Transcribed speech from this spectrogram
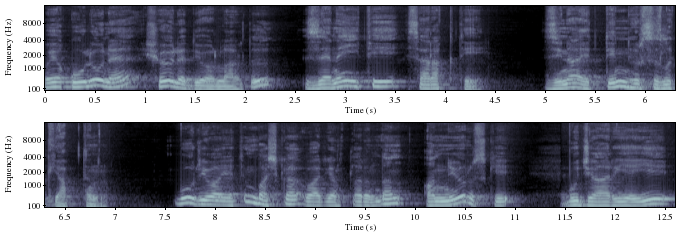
Ve yekulune şöyle diyorlardı. Zeneyti serakti. Zina ettin, hırsızlık yaptın. Bu rivayetin başka varyantlarından anlıyoruz ki bu cariyeyi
